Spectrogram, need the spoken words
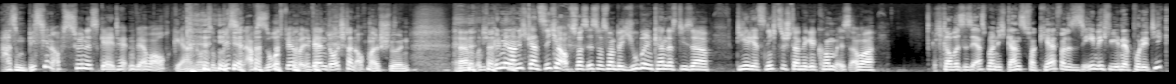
ah, so ein bisschen obszönes Geld hätten wir aber auch gerne. Und so ein bisschen ja. absurd wäre wär in Deutschland auch mal schön. Ähm, und ich bin mir noch nicht ganz sicher, ob es was ist, was man bejubeln kann, dass dieser Deal jetzt nicht zustande gekommen ist, aber ich glaube, es ist erstmal nicht ganz verkehrt, weil es ist ähnlich wie in der Politik,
